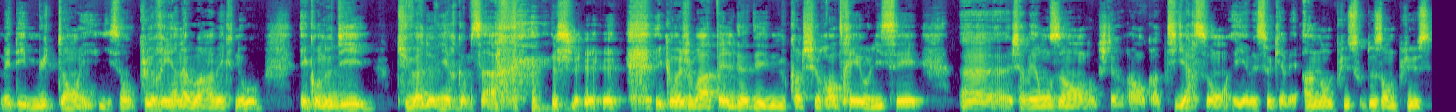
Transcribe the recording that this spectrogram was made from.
mais des mutants, ils n'ont plus rien à voir avec nous, et qu'on nous dit tu vas devenir comme ça. et que moi je me rappelle quand je suis rentré au lycée, euh, j'avais 11 ans, donc j'étais encore un petit garçon, et il y avait ceux qui avaient un an de plus ou deux ans de plus,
